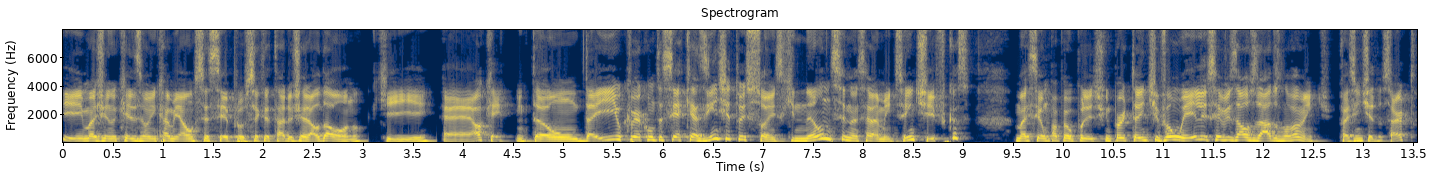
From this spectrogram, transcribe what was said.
E imagino que eles vão encaminhar um CC para o secretário-geral da ONU, que é ok. Então, daí o que vai acontecer é que as instituições que não são necessariamente científicas, mas têm um papel político importante, vão eles revisar os dados novamente. Faz sentido, certo?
